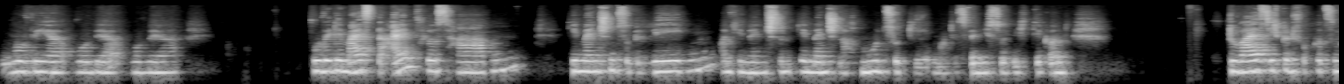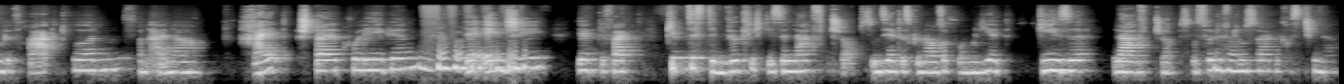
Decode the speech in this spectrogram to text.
wo wir, wo wir, wo wir, wo wir den meisten Einfluss haben, die Menschen zu bewegen und die Menschen, den Menschen auch Mut zu geben. Und das finde ich so wichtig. Und Du weißt, ich bin vor kurzem gefragt worden von einer Reitstallkollegin, der Angie, die hat gefragt, gibt es denn wirklich diese Love-Jobs? Und sie hat es genauso formuliert, diese Love-Jobs. Was würdest mhm. du sagen, Christina?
